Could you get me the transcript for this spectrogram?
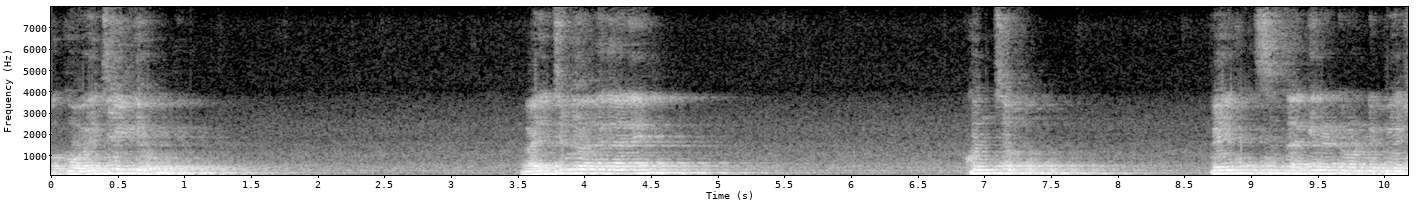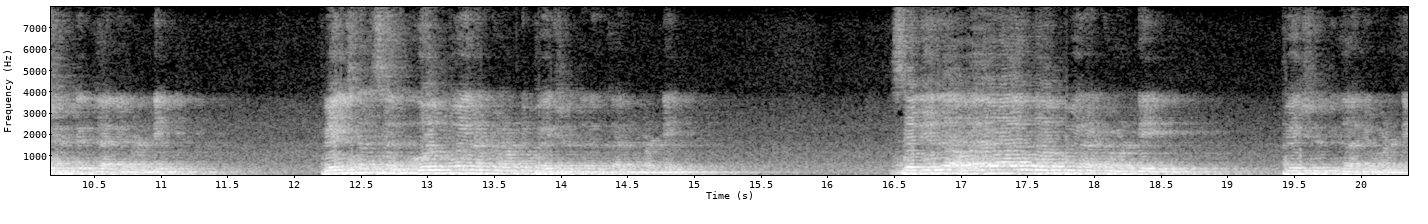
ఒక వైద్యుడికి ఉంది. వైద్యుడు అనగానే కొంచెం పేషెంట్స్ తగ్గినటువంటి పేషెంట్కి కానివ్వండి పేషెంట్స్ కోల్పోయినటువంటి పేషెంట్కి కానివ్వండి శరీర అవయవాలు కోల్పోయినటువంటి పేషెంట్ కానివ్వండి.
